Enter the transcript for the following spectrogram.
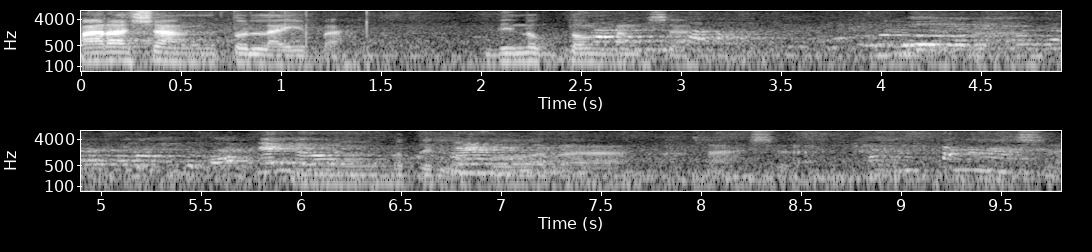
para siyang tulay ba. Dinugtong lang siya. Diba? Ano, Hotel Okora. Kasha. Kasha.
